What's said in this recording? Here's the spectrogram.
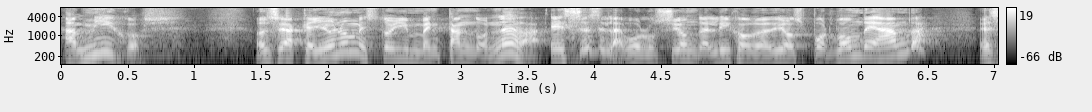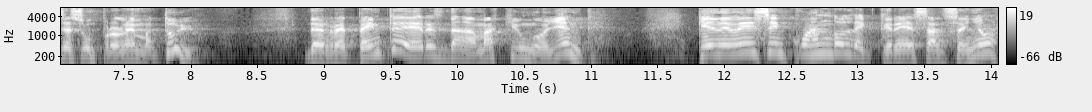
Amigos. O sea que yo no me estoy inventando nada. Esa es la evolución del Hijo de Dios. ¿Por dónde anda? Ese es un problema tuyo. De repente eres nada más que un oyente, que de vez en cuando le crees al Señor,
